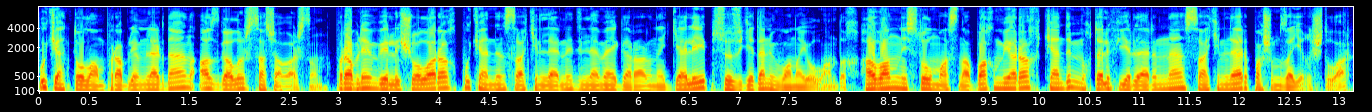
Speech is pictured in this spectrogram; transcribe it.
Bu kənddə olan problemlərdən az qalır saç ağarsın. Problem verilişi olaraq bu kəndin sakinlərini dinləmək qərarına gəlib sözgedən ünvana yollandıq. Havanın isti olmasına baxmayaraq kəndin müxtəlif yerlərindən sakinlər başımıza yığıldılar.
